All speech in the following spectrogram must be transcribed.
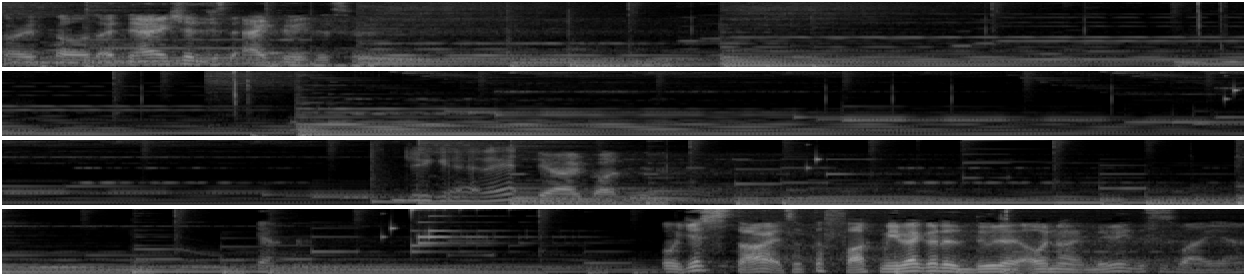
Sorry fellas. I think I should just activate this first. Did you get it? Yeah, I got it. Yeah. Oh, it just starts. What the fuck? Maybe I gotta do that. Oh no, maybe this is why, yeah.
